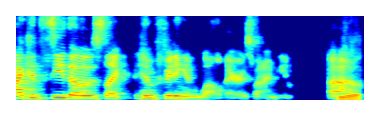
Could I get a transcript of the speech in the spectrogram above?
I could see those like him fitting in well. There is what I mean. Um, yeah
